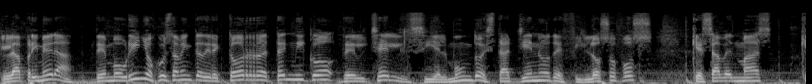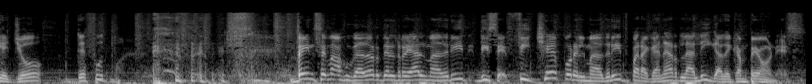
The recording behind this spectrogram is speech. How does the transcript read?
La primera, de Mourinho, justamente director técnico del Chelsea. El mundo está lleno de filósofos que saben más que yo de fútbol. Benzema, jugador del Real Madrid, dice, fiché por el Madrid para ganar la Liga de Campeones.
